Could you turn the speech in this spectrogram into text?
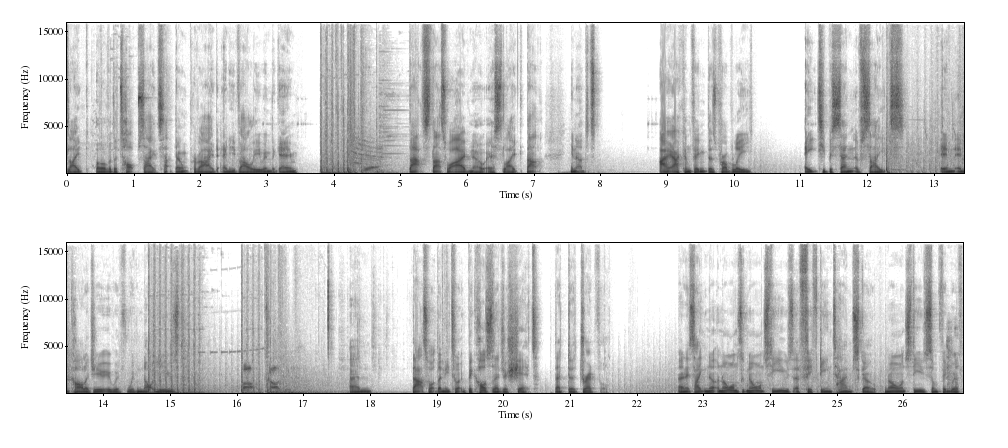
like over the top sites that don't provide any value in the game. Yeah. That's that's what I've noticed. Like that, you know, I I can think there's probably eighty percent of sites in in Call of Duty we've we've not used. Oh god, and that's what they need to because they're just shit. They're, they're dreadful. And it's like no no one's no one wants to use a 15 times scope. No one wants to use something with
